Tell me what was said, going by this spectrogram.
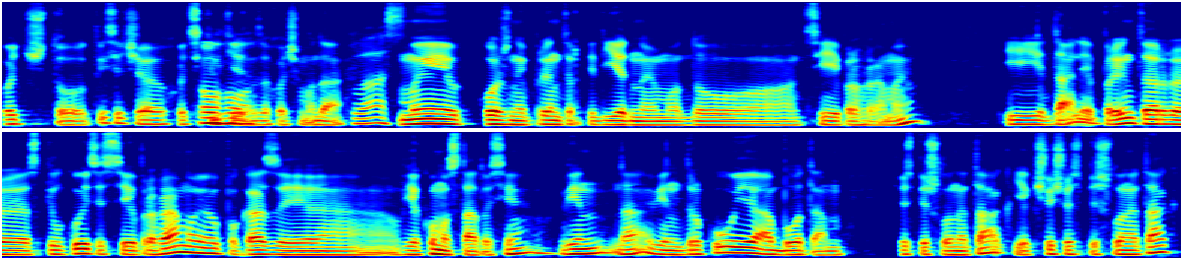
Хоч то тисяча, хоч скільки Ого. захочемо. Да. клас. Ми кожний принтер під'єднуємо до цієї програми. І далі принтер е, спілкується з цією програмою, показує, в якому статусі він. Да? Він друкує або там щось пішло не так. Якщо щось пішло не так,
